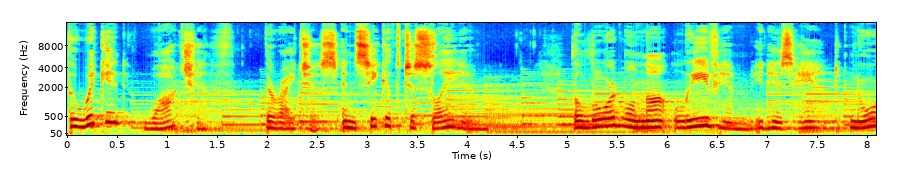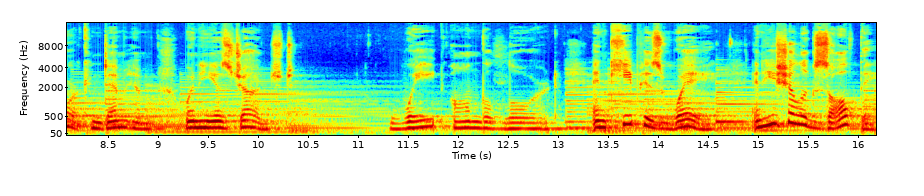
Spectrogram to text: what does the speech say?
The wicked watcheth the righteous and seeketh to slay him. The Lord will not leave him in his hand, nor condemn him when he is judged. Wait on the Lord and keep his way, and he shall exalt thee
